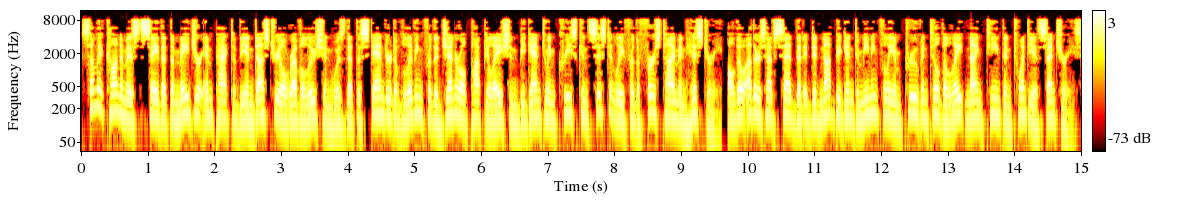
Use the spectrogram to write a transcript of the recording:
Some economists say that the major impact of the Industrial Revolution was that the standard of living for the general population began to increase consistently for the first time in history, although others have said that it did not begin to meaningfully improve until the late 19th and 20th centuries.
